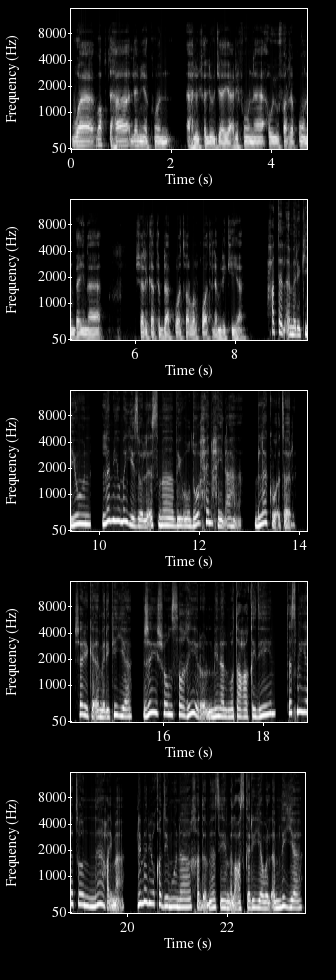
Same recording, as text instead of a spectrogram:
ووقتها لم يكن أهل الفلوجة يعرفون أو يفرقون بين شركة بلاك ووتر والقوات الأمريكية. حتى الأمريكيون لم يميزوا الاسم بوضوح حينها. بلاك ووتر شركة أمريكية جيش صغير من المتعاقدين تسمية ناعمة. لمن يقدمون خدماتهم العسكرية والأمنية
